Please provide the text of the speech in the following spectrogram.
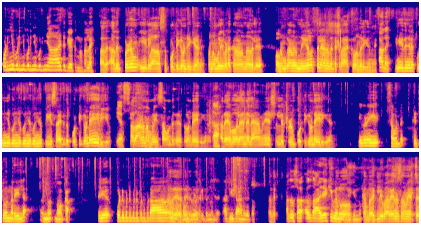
പൊടിഞ്ഞു പൊടിഞ്ഞു പൊടിഞ്ഞു പൊടിഞ്ഞായിട്ട് കേൾക്കുന്നുണ്ട് അല്ലേ? അതെ അതിപ്പോഴും ഈ ഗ്ലാസ് പൊട്ടിക്കൊണ്ടിരിക്കുകയാണ്. ഇപ്പൊ നമ്മൾ ഇവിടെ കാണുന്നതിൽ. നമുക്കാണ് നീളത്തിലാണ് ഇതിന്റെ ക്രാക്ക് വന്നിരിക്കുന്നത്. അതെ. ഇനി ഇതിങ്ങനെ കുഞ്ഞു കുഞ്ഞു കുഞ്ഞു കുഞ്ഞു പീസായിട്ട് ഇത് പൊട്ടിക്കൊണ്ടേയിരിക്കും. അതാണ് നമ്മൾ ഈ സൗണ്ട് കേട്ടുകൊണ്ടേയിരിക്കുന്നത്. അതേപോലെ തന്നെ ലാമിനേഷനിൽ ഇപ്പോഴും പൊട്ടിക്കൊണ്ടേയിരിക്കുകയാണ്. ഇവിടെ ഈ സൗണ്ട് കിട്ടുമെന്നറിയില്ല ഒന്ന് നോക്കാം. ഒരു പൊട്ടി പൊട്ടി പൊട്ടി പൊട്ടി കിട്ടുന്നുണ്ട് അത് ഇതാണ് കേട്ടോ. അതെ. അത് അത് താഴേക്ക് കമ്പാരിറ്റീവ്ലി പറയുന്ന സമയത്ത്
